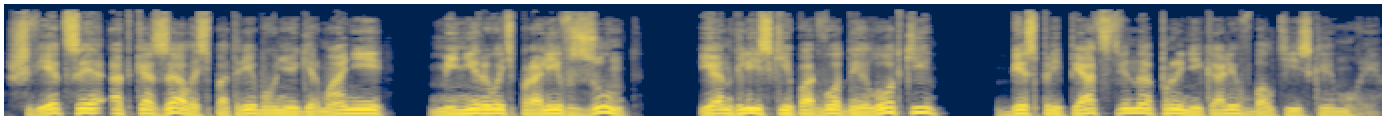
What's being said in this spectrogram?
Швеция отказалась по требованию Германии минировать пролив Зунд, и английские подводные лодки беспрепятственно проникали в Балтийское море.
